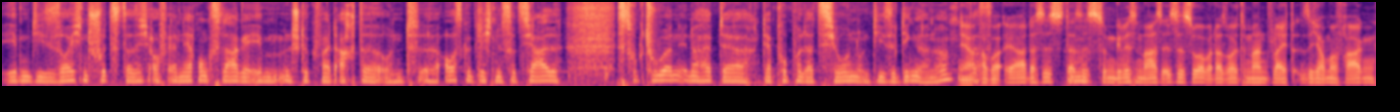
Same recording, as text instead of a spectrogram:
eben die Seuchenschutz, dass ich auf Ernährungslage eben ein Stück weit achte und äh, ausgeglichene Sozialstrukturen innerhalb der, der Population und diese Dinge. Ne? Ja, das, aber ja, das ist, das ja. ist zum gewissen Maß ist es so, aber da sollte man vielleicht sich auch mal fragen,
